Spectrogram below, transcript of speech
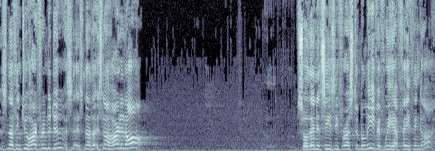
it's nothing too hard for him to do. It's, it's, not, it's not hard at all. So then it's easy for us to believe if we have faith in God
